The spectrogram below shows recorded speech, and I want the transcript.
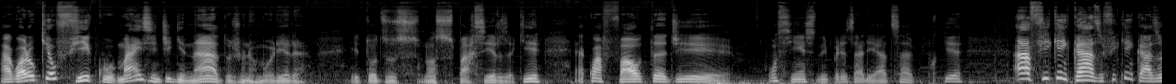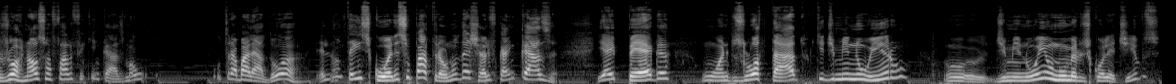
Agora, o que eu fico mais indignado, Júnior Moreira e todos os nossos parceiros aqui, é com a falta de consciência do empresariado, sabe? Porque, ah, fica em casa, fica em casa. O jornal só fala fica em casa, mas o, o trabalhador, ele não tem escolha se o patrão não deixar ele ficar em casa. E aí pega um ônibus lotado que diminuíram, o, diminuem o número de coletivos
